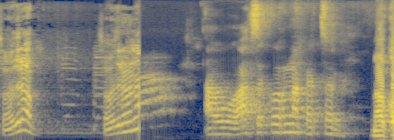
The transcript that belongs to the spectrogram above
समझ रहे हो आप समझ रहे हो ना? अहो असं करू नका चल. नको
